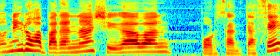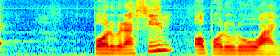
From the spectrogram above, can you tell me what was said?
Los negros a Paraná llegaban por Santa Fe, por Brasil o por Uruguay.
